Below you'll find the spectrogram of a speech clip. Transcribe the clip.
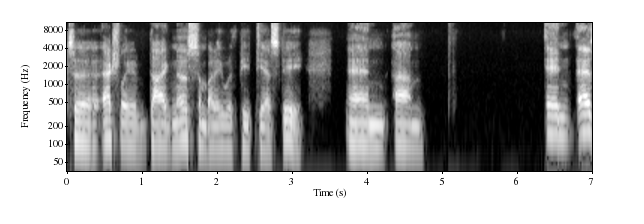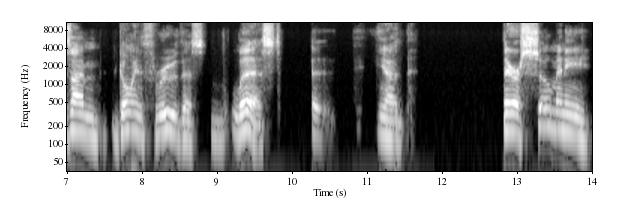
to actually diagnose somebody with PTSD, and um, and as I'm going through this list, uh, you know, there are so many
